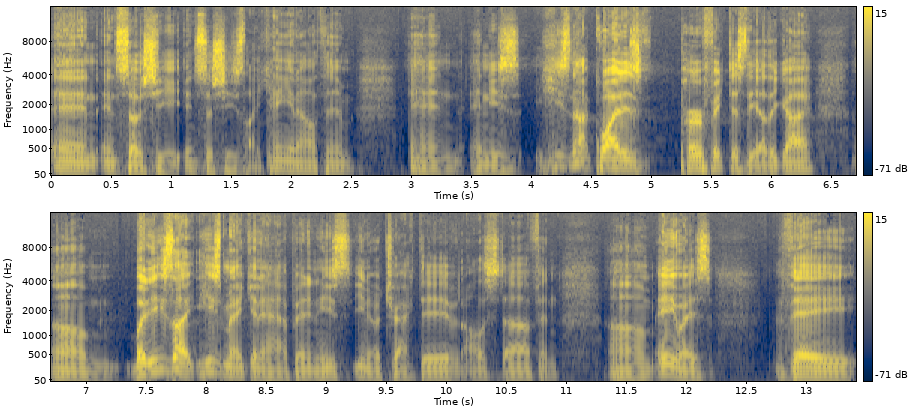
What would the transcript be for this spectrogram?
And, and so she, and so she's like hanging out with him and, and he's, he's not quite as perfect as the other guy. Um, but he's like he's making it happen, and he's you know attractive and all this stuff. And um, anyways, they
